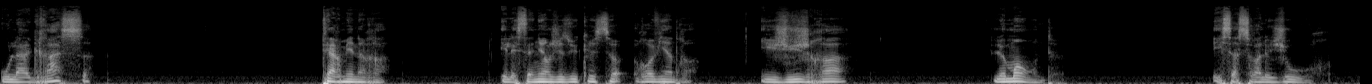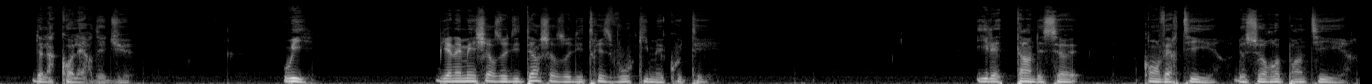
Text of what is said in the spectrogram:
où la grâce terminera et le Seigneur Jésus-Christ reviendra. Il jugera le monde et ça sera le jour de la colère de Dieu. Oui. Bien-aimés chers auditeurs, chères auditrices, vous qui m'écoutez, il est temps de se convertir, de se repentir.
